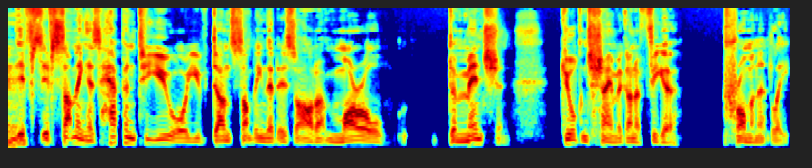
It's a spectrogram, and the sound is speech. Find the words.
mm. if if something has happened to you or you've done something that is on a moral dimension, guilt and shame are going to figure prominently.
